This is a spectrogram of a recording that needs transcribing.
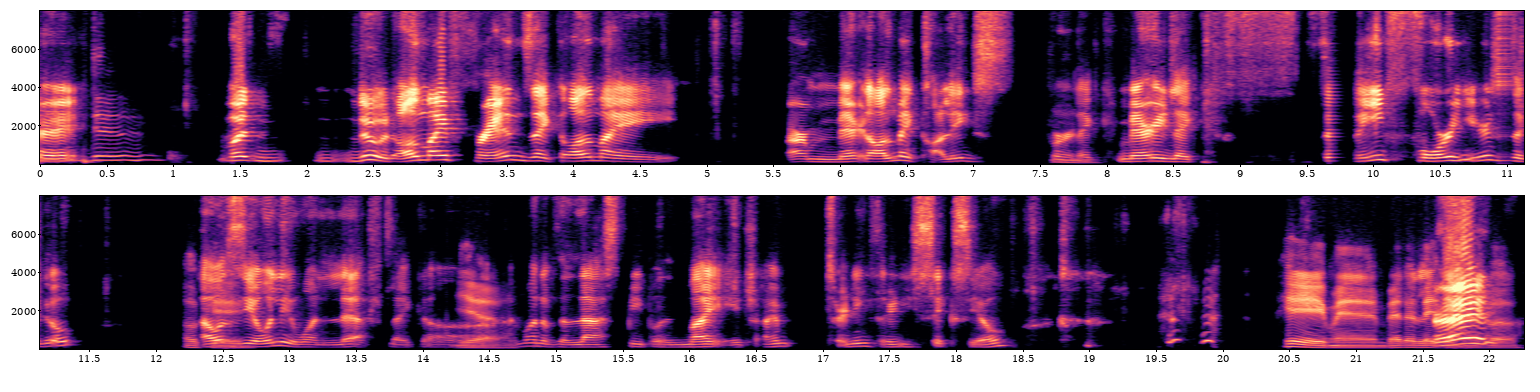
Right. But dude, all my friends, like all my are married, all my colleagues were Mm. like married like three, four years ago. okay I was the only one left. Like, uh, Yeah. I'm one of the last people in my age. I'm turning 36, yo. hey man better late Right? than never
